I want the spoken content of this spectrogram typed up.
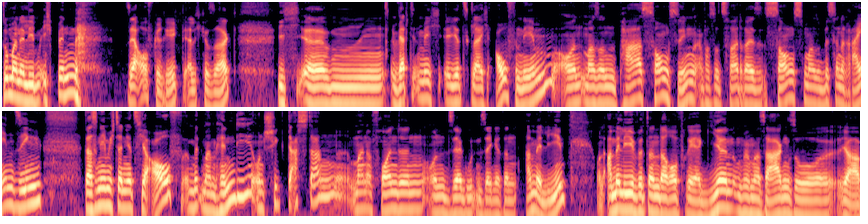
So meine Lieben, ich bin sehr aufgeregt, ehrlich gesagt. Ich ähm, werde mich jetzt gleich aufnehmen und mal so ein paar Songs singen, einfach so zwei, drei Songs mal so ein bisschen reinsingen. Das nehme ich dann jetzt hier auf mit meinem Handy und schicke das dann meiner Freundin und sehr guten Sängerin Amelie. Und Amelie wird dann darauf reagieren und mir mal sagen, so, ja,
